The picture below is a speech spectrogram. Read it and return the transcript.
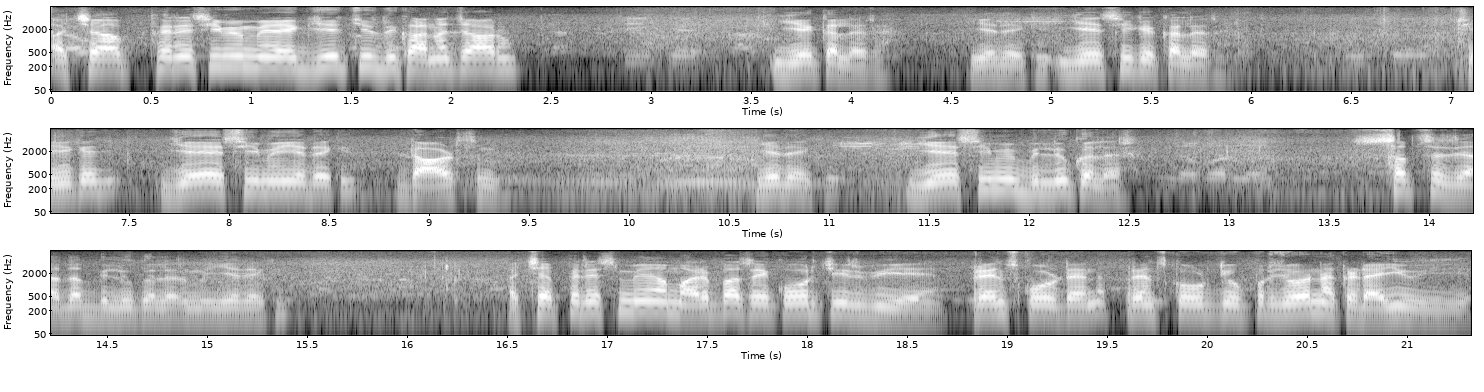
अच्छा फिर इसी में मैं एक ये चीज़ दिखाना चाह रहा हूँ। ये कलर है ये देखें ये इसी के कलर है। ठीक है। जी ये इसी में ये देखें डॉट्स में। ये देखें ये इसी में ब्लू कलर सबसे ज़्यादा ब्लू कलर में ये देखें। अच्छा फिर इसमें हमारे पास एक और चीज़ भी है। प्रिंस कोट है ना? प्रिंस कोट के ऊपर जो है ना कढ़ाई हुई है।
